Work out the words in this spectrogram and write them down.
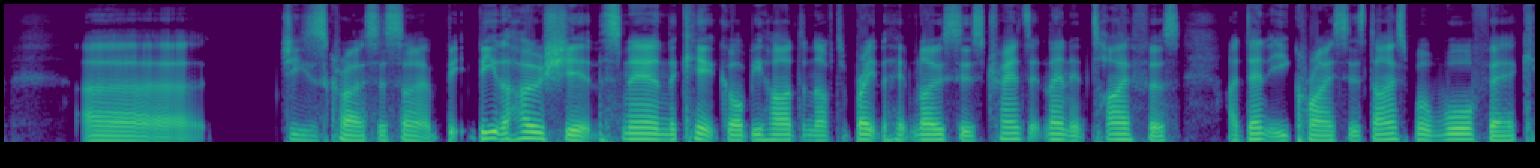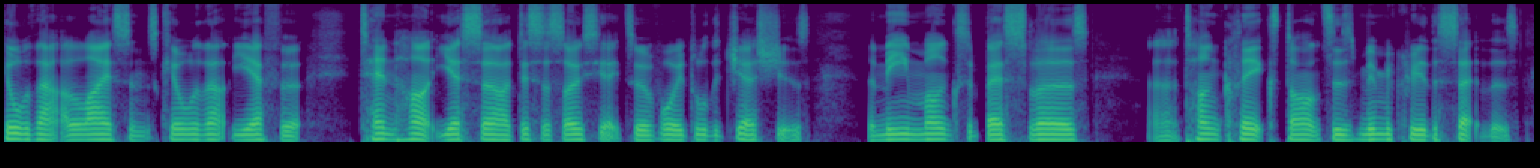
Uh, Jesus Christ, something. Be, be the whole shit. The snare and the kick gotta be hard enough to break the hypnosis. Transatlantic typhus, identity crisis, diaspora warfare, kill without a license, kill without the effort. Ten hut, yes sir, I disassociate to avoid all the gestures. The mean mugs, the best slurs uh, tongue clicks, dances, mimicry of the settlers.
